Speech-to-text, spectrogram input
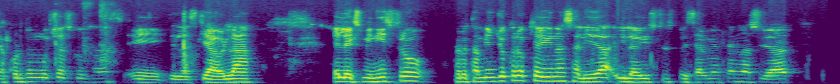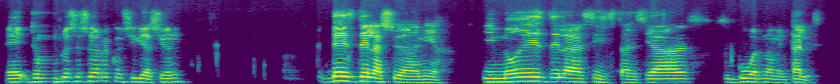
de acuerdo en muchas cosas eh, de las que habla el exministro, pero también yo creo que hay una salida, y la he visto especialmente en la ciudad, eh, de un proceso de reconciliación desde la ciudadanía y no desde las instancias gubernamentales.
